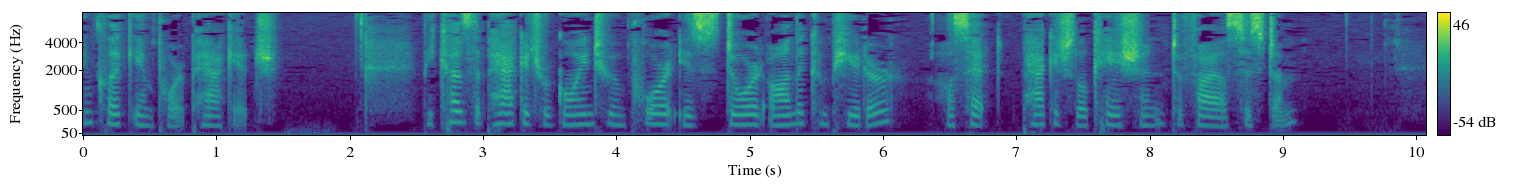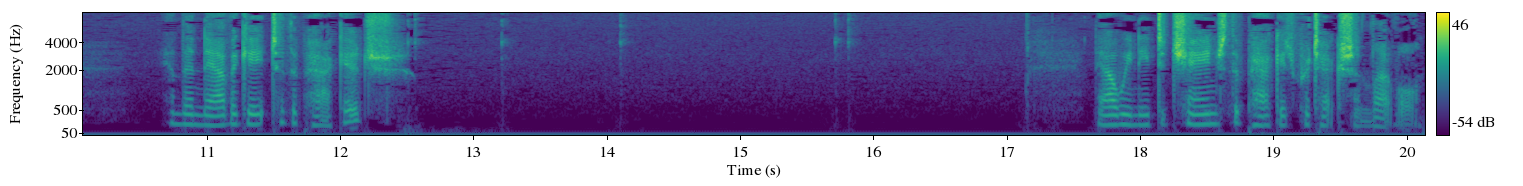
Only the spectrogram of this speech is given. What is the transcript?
and click Import Package. Because the package we're going to import is stored on the computer, I'll set package location to file system and then navigate to the package. Now we need to change the package protection level.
